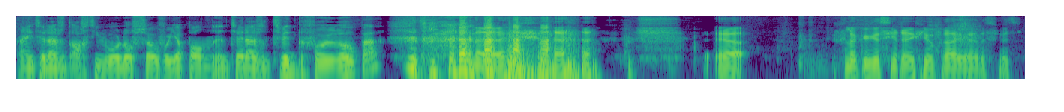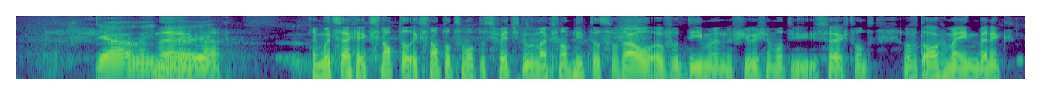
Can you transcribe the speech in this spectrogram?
eind 2018 worden of zo voor Japan en 2020 voor Europa. Nee. ja. Gelukkig is die regio vrij, hè, de Switch. Ja, alleen. Nee, eh, maar... Ik moet zeggen, ik snap, dat, ik snap dat ze hem op de Switch doen, maar ik snap niet dat verhaal over Demon Fusion, wat hij zegt. Want over het algemeen ben ik,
